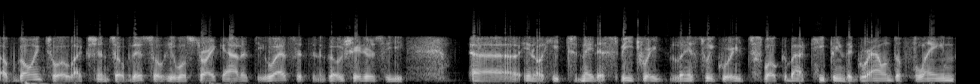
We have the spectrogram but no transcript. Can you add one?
of going to elections over this. So he will strike out at the U.S. at the negotiators. He, uh, you know, he made a speech where he, last week where he spoke about keeping the ground aflame.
